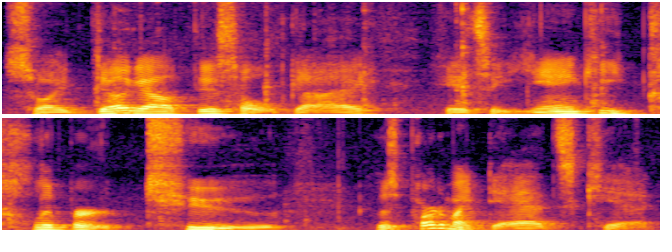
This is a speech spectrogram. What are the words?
So I dug out this old guy it's a Yankee Clipper 2. It was part of my dad's kit.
